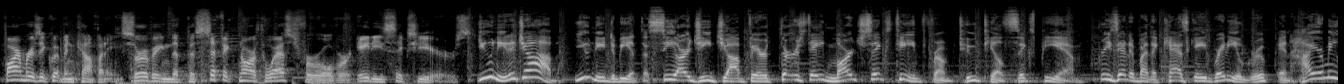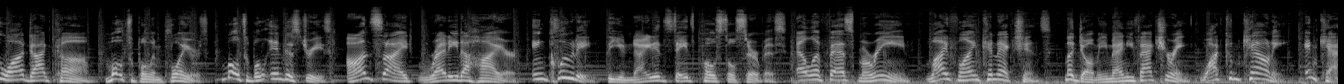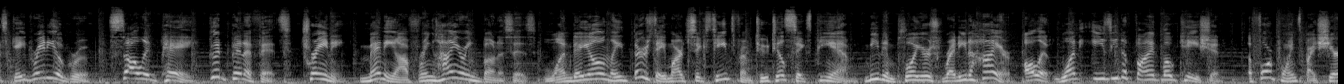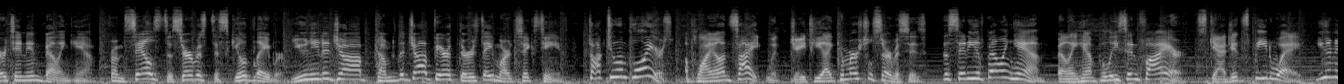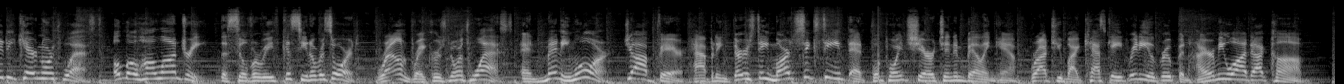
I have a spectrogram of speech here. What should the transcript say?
Farmers Equipment Company, serving the Pacific Northwest for over 86 years. You need a job. You need to be at the CRG Job Fair Thursday, March 16th from 2 till 6 p.m. Presented by the Cascade Radio Group and HireMeWa.com. Multiple employers, multiple industries, on site, ready to hire, including the United States Postal Service, LFS Marine, Lifeline Connections, Madomi Manufacturing, Whatcom County, and Cascade Radio Group. Solid pay, good benefits, training, many offering hiring bonuses. One day only, Thursday, March 16th from 2 till 6 p.m. Meet employers ready to hire, all at one easy to find location. The Four Points by Sheraton in Bellingham. From sales to service to skilled labor. You need a job? Come to the job fair Thursday, March 16th. Talk to employers. Apply on site with JTI Commercial Services, the City of Bellingham, Bellingham Police and Fire, Skagit Speedway, Unity Care Northwest, Aloha Laundry, the Silver Reef Casino Resort, Groundbreakers Northwest, and many more. Job fair happening Thursday, March 16th at Four Points Sheraton in Bellingham. Brought to you by Cascade Radio Group and HireMeWa.com.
